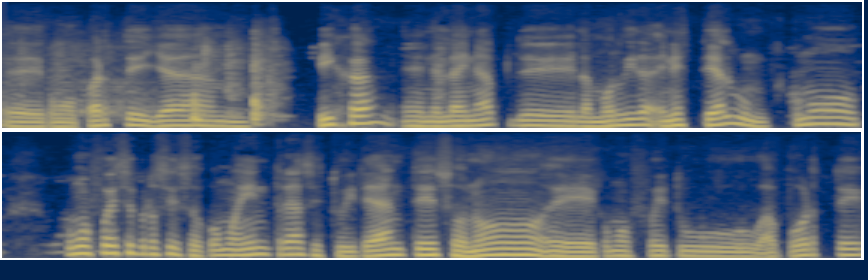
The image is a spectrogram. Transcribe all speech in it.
eh, como parte ya mm, fija en el line-up de La Mórbida en este álbum. ¿Cómo, ¿Cómo fue ese proceso? ¿Cómo entras? ¿Estuviste antes o no? Eh, ¿Cómo fue tu aporte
